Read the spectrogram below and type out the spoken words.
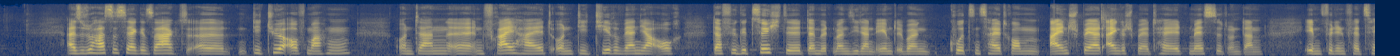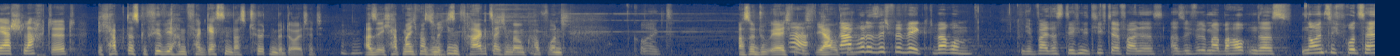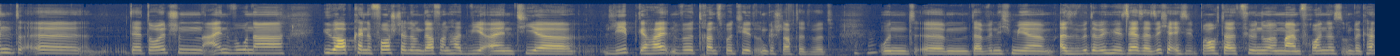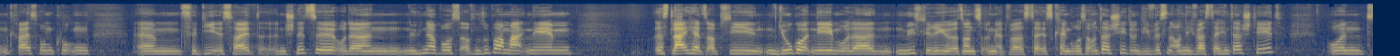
Also du hast es ja gesagt, äh, die Tür aufmachen und dann äh, in Freiheit. Und die Tiere werden ja auch dafür gezüchtet, damit man sie dann eben über einen kurzen Zeitraum einsperrt, eingesperrt hält, mästet und dann eben für den Verzehr schlachtet. Ich habe das Gefühl, wir haben vergessen, was töten bedeutet. Mhm. Also ich habe manchmal so ein riesen Fragezeichen beim Kopf und Korrekt. Achso, du, äh, ich, Ah, ich, ja, okay. Da wurde sich bewegt. Warum? Ja, weil das definitiv der Fall ist. Also ich würde mal behaupten, dass 90 Prozent äh, der deutschen Einwohner überhaupt keine Vorstellung davon hat, wie ein Tier lebt, gehalten wird, transportiert und geschlachtet wird. Und ähm, da bin ich mir, also da bin ich mir sehr, sehr sicher. Ich brauche dafür nur in meinem Freundes- und Bekanntenkreis rumgucken. Ähm, für die ist halt ein Schnitzel oder eine Hühnerbrust aus dem Supermarkt nehmen das gleiche, als ob sie einen Joghurt nehmen oder ein Müsliriegel oder sonst irgendetwas. Da ist kein großer Unterschied und die wissen auch nicht, was dahinter steht. Und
